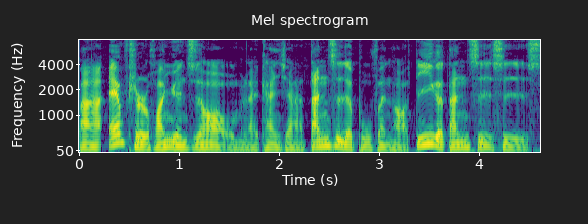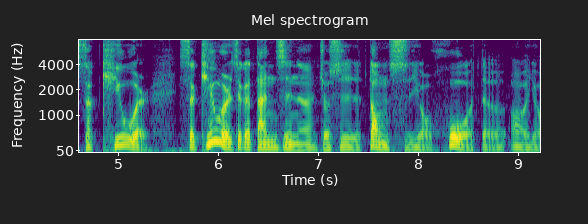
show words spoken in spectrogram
把 after 还原之后，我们来看一下单字的部分哈。第一个单字是 secure，secure 这个单字呢，就是动词有获得哦，有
